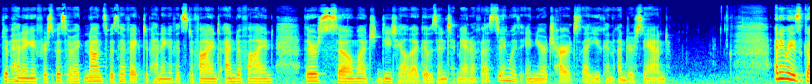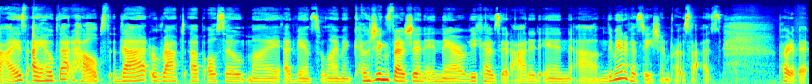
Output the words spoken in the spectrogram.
depending if you're specific, non specific, depending if it's defined, undefined. There's so much detail that goes into manifesting within your charts that you can understand. Anyways, guys, I hope that helps. That wrapped up also my advanced alignment coaching session in there because it added in um, the manifestation process part of it.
